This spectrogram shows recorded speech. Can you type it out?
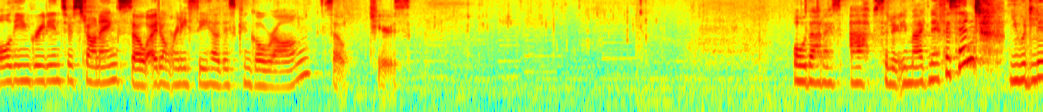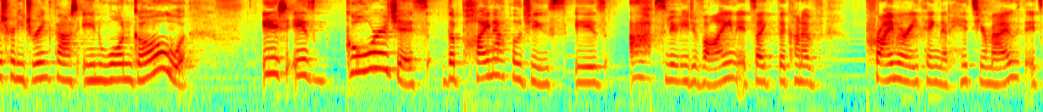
All the ingredients are stunning, so I don't really see how this can go wrong. So cheers. Oh, that is absolutely magnificent. You would literally drink that in one go. It is gorgeous. The pineapple juice is absolutely divine. It's like the kind of primary thing that hits your mouth. It's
